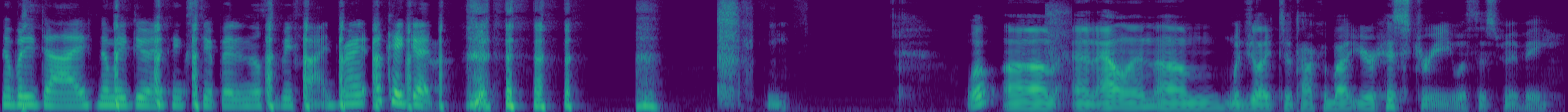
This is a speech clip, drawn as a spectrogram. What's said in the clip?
Nobody die. Nobody do anything stupid and this will be fine. Right? Okay, good. Well, um, and Alan, um, would you like to talk about your history with this movie?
